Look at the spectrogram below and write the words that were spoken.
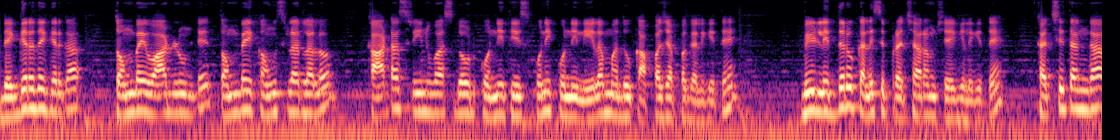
దగ్గర దగ్గరగా తొంభై వార్డులు ఉంటే తొంభై కౌన్సిలర్లలో కాటా శ్రీనివాస్ గౌడ్ కొన్ని తీసుకొని కొన్ని నీలం మధుకు అప్పజెప్పగలిగితే వీళ్ళిద్దరూ కలిసి ప్రచారం చేయగలిగితే ఖచ్చితంగా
